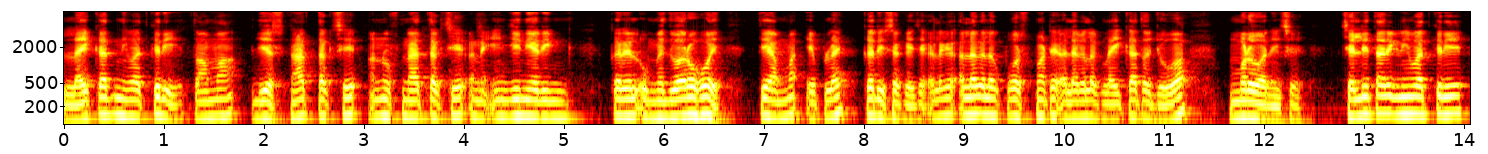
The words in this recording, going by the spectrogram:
લાયકાતની વાત કરીએ તો આમાં જે સ્નાતક છે, અનુસ્નાતક છે અને એન્જિનિયરિંગ કરેલ ઉમેદવારો હોય તે આમાં એપ્લાય કરી શકે છે. એટલે કે અલગ અલગ પોસ્ટ માટે અલગ અલગ લાયકાતો જોવા મળવાની છે. છેલ્લી તારીખની વાત કરીએ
